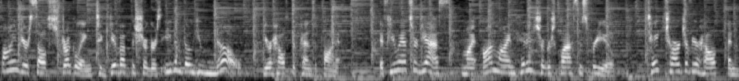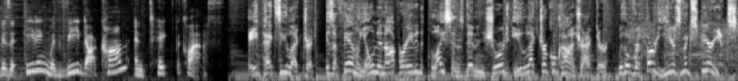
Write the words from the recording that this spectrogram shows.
Find yourself struggling to give up the sugars even though you know your health depends upon it? If you answered yes, my online Hidden Sugars class is for you. Take charge of your health and visit eatingwithv.com and take the class. Apex Electric is a family owned and operated, licensed and insured electrical contractor with over 30 years of experience.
